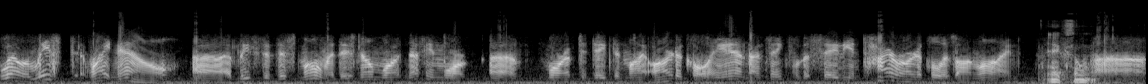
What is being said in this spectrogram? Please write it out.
Well, at least right now, uh, at least at this moment, there's no more, nothing more, uh, more up to date than my article, and I'm thankful to say the entire article is online. Excellent. Uh,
